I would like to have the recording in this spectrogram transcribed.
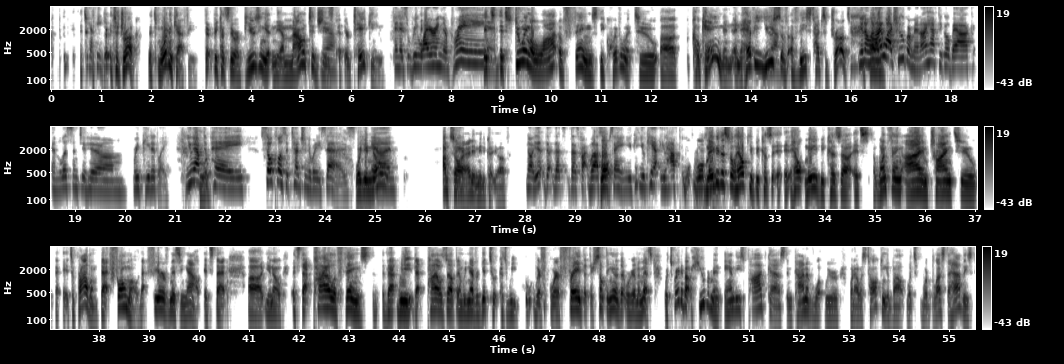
it's Caffeine. it's a drug. It's more Yeah. than caffeine They're- because they're abusing it and the amountages Yeah. that they're taking. and it's rewiring their brain. It's and- it's doing a lot of things equivalent to uh, cocaine and, and heavy use Yeah. of, of these types of drugs. You know, when I Um, watch Huberman, I have to go back and listen to him repeatedly. You have Sure. to pay so close attention to what he says. Well, you know, and I'm sorry, and- I didn't mean to cut you off. No, yeah, that, that's that's fine. Well, that's what I'm saying. You you can't. You have to. Well, maybe this will help you because it, it helped me because uh, it's one thing I am trying to. It's a problem that FOMO, that fear of missing out. It's that uh, you know, it's that pile of things that we that piles up and we never get to it because we we're we're afraid that there's something in it that we're going to miss. What's great about Huberman and these podcasts and kind of what we were what I was talking about. What's we're blessed to have these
